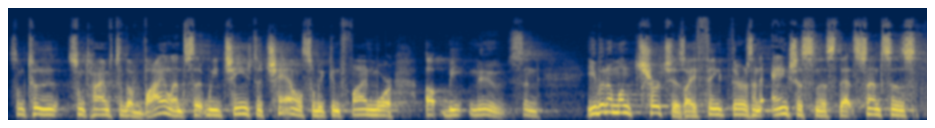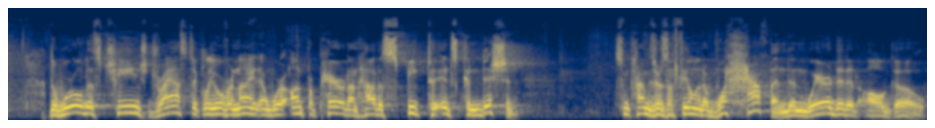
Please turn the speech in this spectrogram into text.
some to, sometimes to the violence that we change the channel so we can find more upbeat news. And even among churches, I think there's an anxiousness that senses the world has changed drastically overnight and we're unprepared on how to speak to its condition. Sometimes there's a feeling of what happened and where did it all go?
